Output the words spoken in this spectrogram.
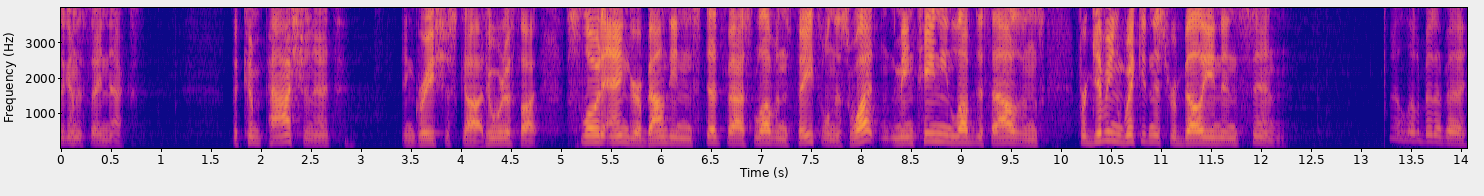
he going to say next? The compassionate and gracious God. Who would have thought? Slow to anger, abounding in steadfast love and faithfulness. What? Maintaining love to thousands, forgiving wickedness, rebellion, and sin. A little bit of a.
